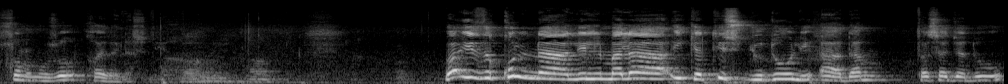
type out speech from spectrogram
sonumuzu hayır eylesin. Ve iz kulna lil melaiketi iscudu li Adem fesecedu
